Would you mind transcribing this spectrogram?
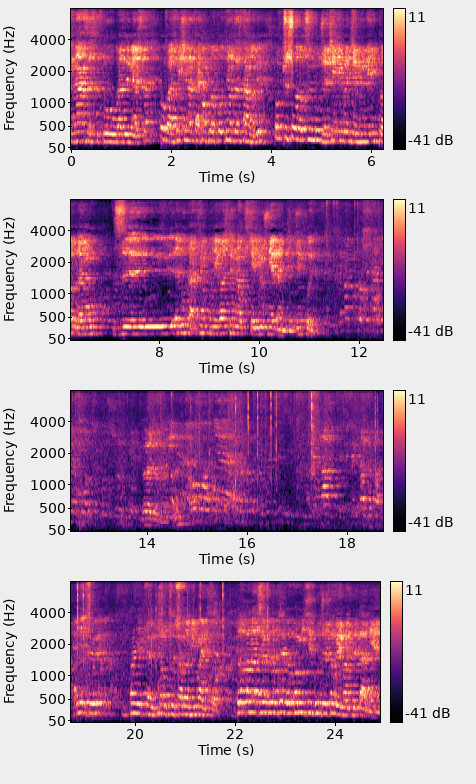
finanse z tytułu Rady Miasta, poważnie się nad taką propozycją zastanowię, bo w przyszłorocznym budżecie nie będziemy mieli problemu z y, edukacją, ponieważ tych nauczycieli już nie będzie. Dziękuję. Panie, Panie Przewodniczący, Szanowni Państwo, do Pana Przewodniczącego Komisji Budżetowej mam pytanie.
